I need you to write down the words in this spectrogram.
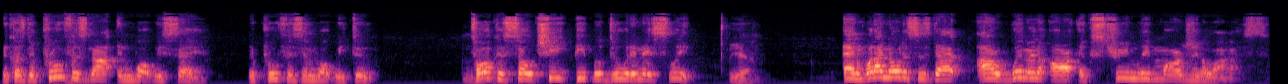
Because the proof is hmm. not in what we say, the proof is in what we do. Mm. Talk is so cheap, people do it in their sleep. Yeah. And what I notice is that our women are extremely marginalized.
